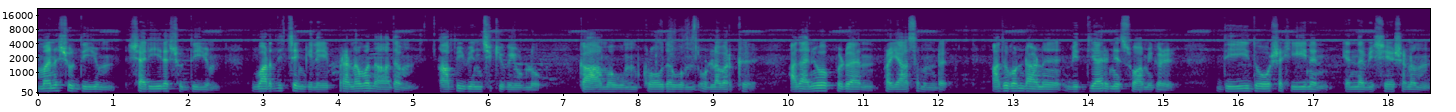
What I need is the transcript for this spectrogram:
മനഃശുദ്ധിയും ശരീരശുദ്ധിയും വർദ്ധിച്ചെങ്കിലേ പ്രണവനാദം അഭിവ്യഞ്ജിക്കുകയുള്ളൂ. കാമവും ക്രോധവും ഉള്ളവർക്ക് അത് അനുഭവപ്പെടുവാൻ പ്രയാസമുണ്ട്. അതുകൊണ്ടാണ് വിദ്യാരണ്യസ്വാമികൾ ദീദോഷഹീനൻ എന്ന വിശേഷണം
